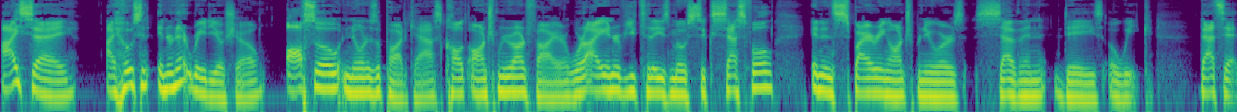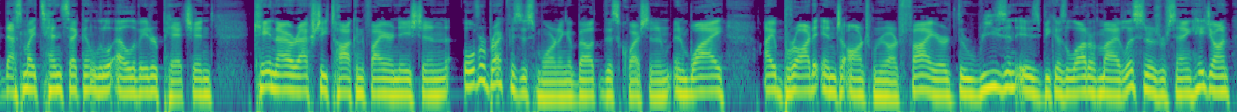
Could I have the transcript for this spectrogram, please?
I say, I host an internet radio show, also known as a podcast called Entrepreneur on Fire, where I interview today's most successful and inspiring entrepreneurs seven days a week. That's it. That's my 10 second little elevator pitch. And Kate and I are actually talking Fire Nation over breakfast this morning about this question and, and, why I brought it into Entrepreneur on Fire. The reason is because a lot of my listeners were saying, Hey, John,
